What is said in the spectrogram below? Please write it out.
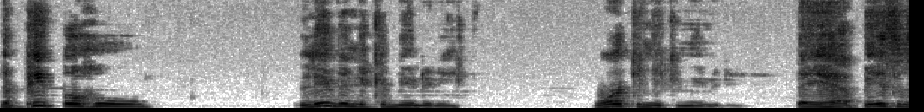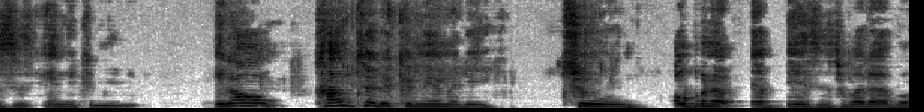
the people who live in the community, work in the community, they have businesses in the community. They don't come to the community to open up their business, whatever,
